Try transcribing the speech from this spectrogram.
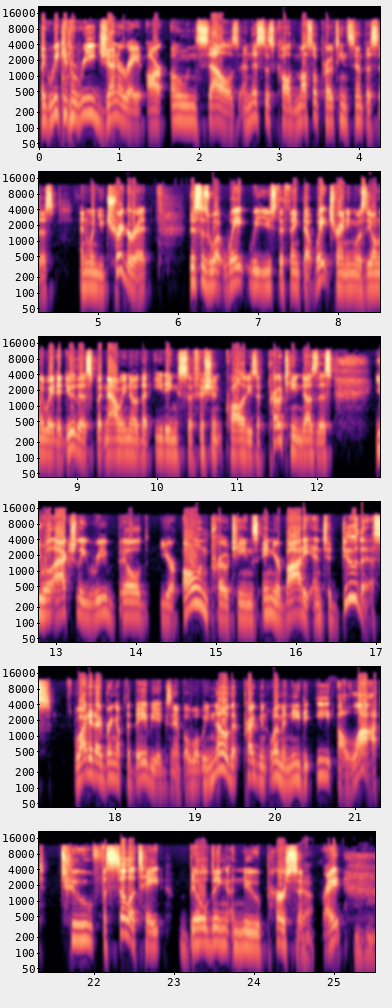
Like we can regenerate our own cells and this is called muscle protein synthesis. And when you trigger it this is what weight we used to think that weight training was the only way to do this but now we know that eating sufficient qualities of protein does this. You will actually rebuild your own proteins in your body and to do this why did I bring up the baby example? Well, we know that pregnant women need to eat a lot to facilitate building a new person, yeah. right? Mm-hmm.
